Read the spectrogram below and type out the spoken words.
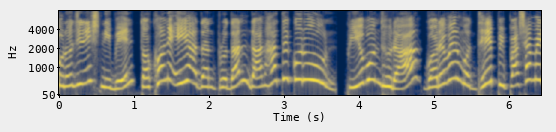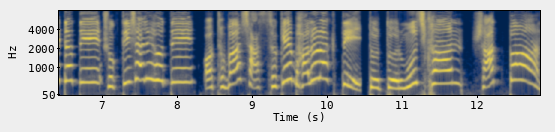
কোনো জিনিস নিবেন তখন এই আদান প্রদান ডান হাতে করুন। প্রিয় বন্ধুরা গরমের মধ্যে পিপাসা মেটাতে শক্তিশালী হতে অথবা স্বাস্থ্যকে ভালো রাখতে তো তরমুজ খান স্বাদ পান।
